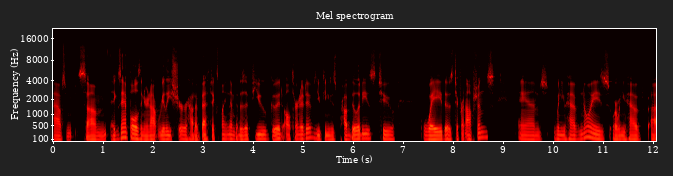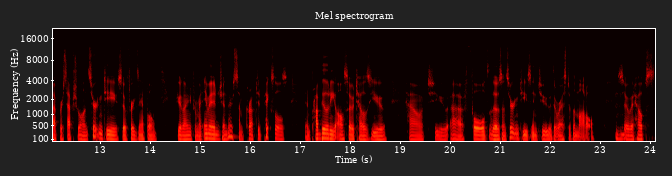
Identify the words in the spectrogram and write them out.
have some some examples and you're not really sure how to best explain them but there's a few good alternatives you can use probabilities to weigh those different options And when you have noise or when you have uh, perceptual uncertainty, so for example, if you're learning from an image and there's some corrupted pixels, then probability also tells you how to uh, fold those uncertainties into the rest of the model. Mm-hmm. So it helps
